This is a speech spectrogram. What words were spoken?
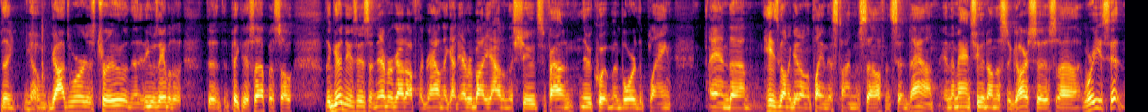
The, you know, God's word is true, and that he was able to, to, to pick this up. And so the good news is it never got off the ground. They got everybody out on the chutes, found new equipment boarded the plane. And um, he's going to get on the plane this time himself and sit down. And the man chewing on the cigar says, uh, Where are you sitting?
